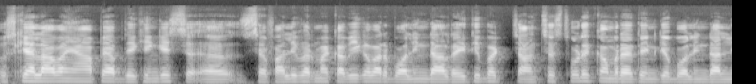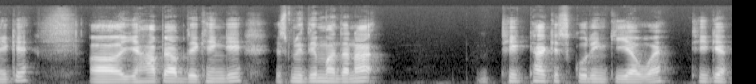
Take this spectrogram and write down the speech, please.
उसके अलावा यहाँ पर आप देखेंगे सफाली वर्मा कभी कभार बॉलिंग डाल रही थी बट चांसेस थोड़े कम रहते हैं इनके बॉलिंग डालने के। यहाँ पर आप देखेंगे स्मृति मंदना ठीक ठाक स्कोरिंग किया हुआ है ठीक है?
